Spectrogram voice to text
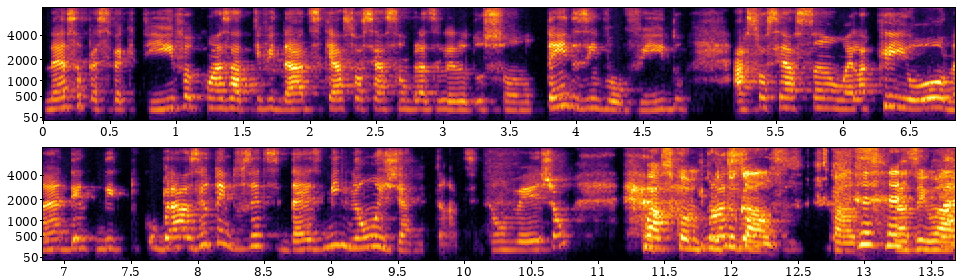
nessa perspectiva, com as atividades que a Associação Brasileira do Sono tem desenvolvido. A associação, ela criou, né, dentro de, o Brasil tem 210 milhões de habitantes. Então vejam, quase como Portugal, somos... quase, quase igual.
